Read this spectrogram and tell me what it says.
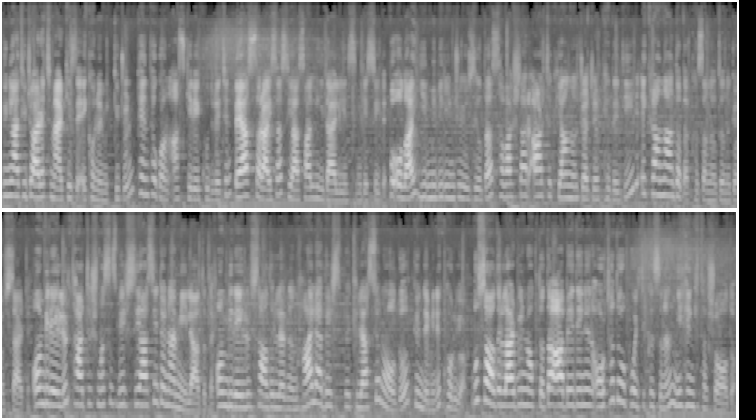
Dünya Ticaret Merkezi ekonomik gücün, Pentagon askeri kudretin, Beyaz Saray ise siyasal liderliğin simgesiydi. Bu olay 21. yüzyılda savaşlar artık yalnızca cephede değil, ekranlarda da kazanıldığını gösterdi. 11 Eylül tartışmasız bir siyasi dönem miladıdır. 11 Eylül saldırılarının hala bir spekülasyon olduğu gündemini koruyor. Bu saldırılar bir noktada ABD'nin Orta Doğu politikasının mihenk taşı oldu.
